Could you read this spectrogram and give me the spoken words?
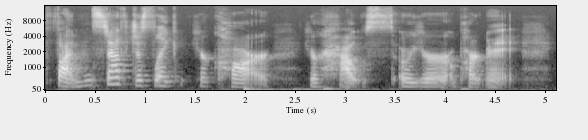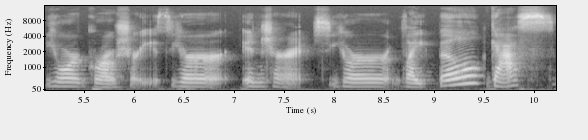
fun stuff just like your car, your house or your apartment your groceries, your insurance, your light bill, gas.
